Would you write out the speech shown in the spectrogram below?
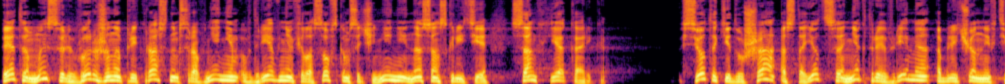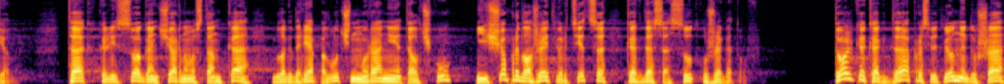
Эта мысль выражена прекрасным сравнением в древнем философском сочинении на санскрите «Сангхья Карика». Все-таки душа остается некоторое время облеченной в тело. Так колесо гончарного станка, благодаря полученному ранее толчку, еще продолжает вертеться, когда сосуд уже готов. Только когда просветленная душа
